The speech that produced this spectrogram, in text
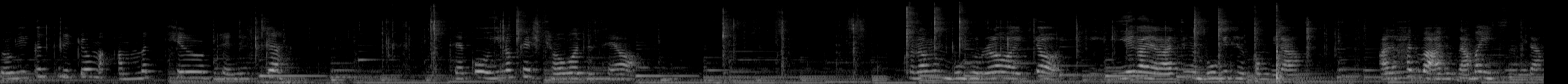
여기 끝을 좀안 맞춰도 되니까 되고 이렇게 접어주세요. 그러면 목이 올라와 있죠? 이- 얘가 나중에 목이 될 겁니다. 아직 하지만 아직 남아 있습니다.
